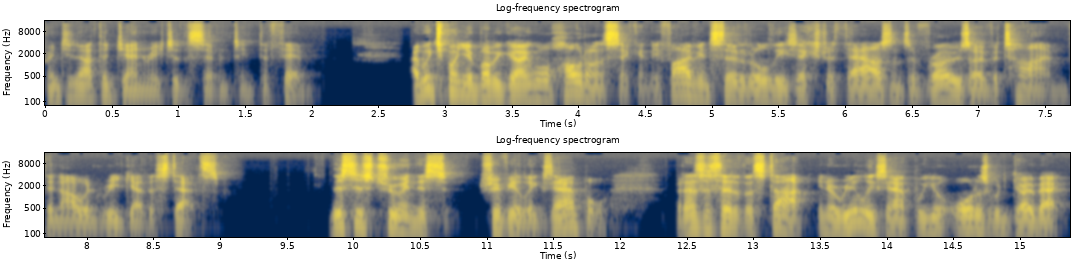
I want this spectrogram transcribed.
29th of January to the 17th of Feb. At which point you're probably going, well, hold on a second. If I've inserted all these extra thousands of rows over time, then I would regather stats. This is true in this trivial example. But as I said at the start, in a real example, your orders would go back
